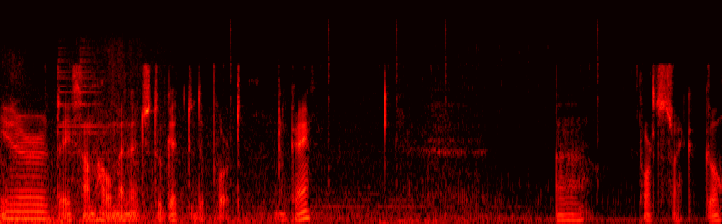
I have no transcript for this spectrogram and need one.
here. They somehow managed to get to the port. Okay. Uh, port strike, go.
